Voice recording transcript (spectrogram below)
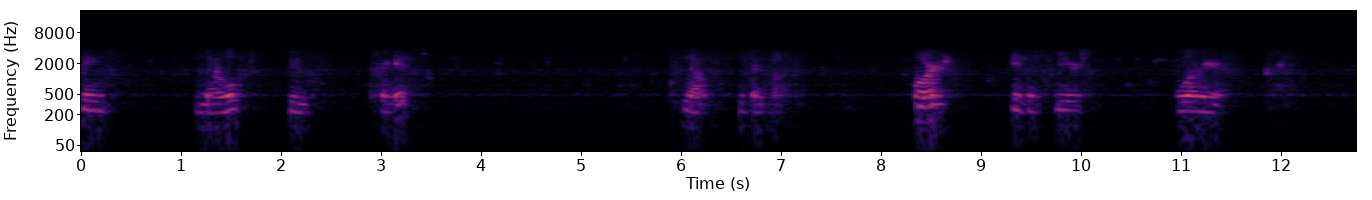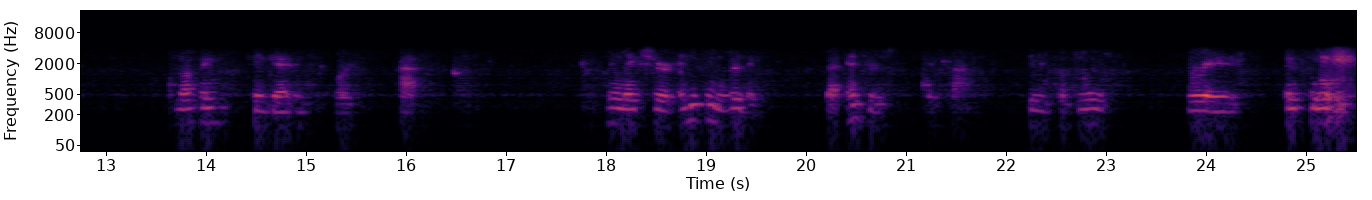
say no to crickets? No, he does not. Hork is a fierce warrior. Nothing can get into path. He'll make sure anything living that enters his path is obliterated instantly.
